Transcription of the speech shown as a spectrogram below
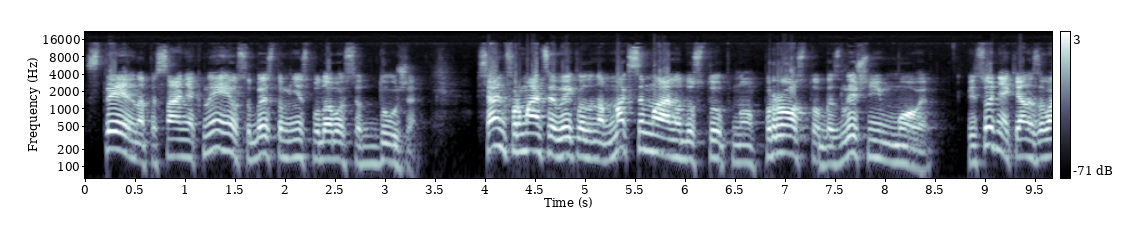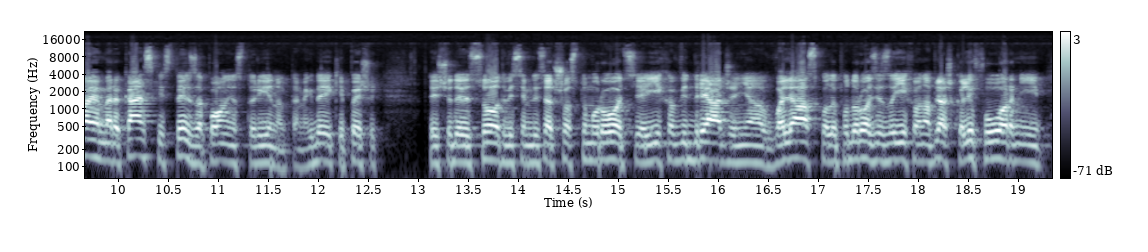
Стиль написання книги особисто мені сподобався дуже. Вся інформація викладена максимально доступно, просто, без лишньої мови. Відсутній, як я називаю, американський стиль заповнення сторінок, там як деякі пишуть. В 1986 році я їхав відрядження в Аляску, коли по дорозі заїхав на пляж Каліфорнії.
